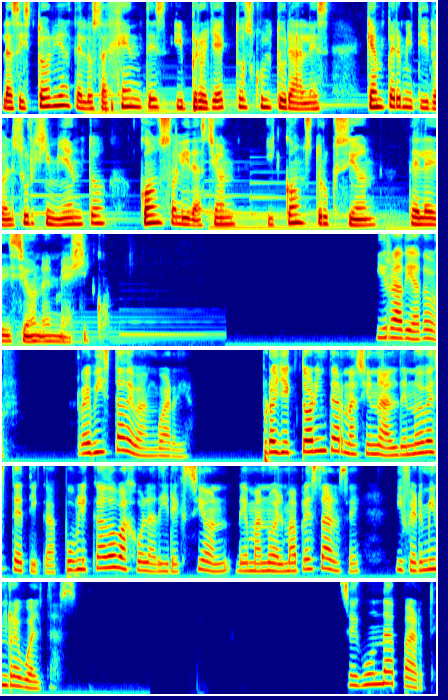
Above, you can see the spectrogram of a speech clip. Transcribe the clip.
las historias de los agentes y proyectos culturales que han permitido el surgimiento, consolidación y construcción de la edición en México. Irradiador, revista de vanguardia. Proyector internacional de nueva estética publicado bajo la dirección de Manuel Maplesarce y Fermín Revueltas. Segunda parte.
